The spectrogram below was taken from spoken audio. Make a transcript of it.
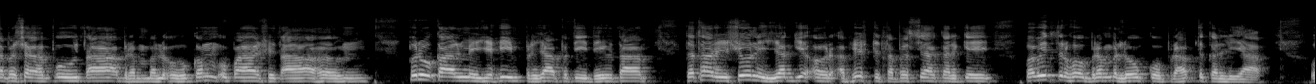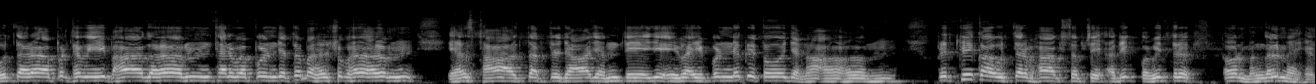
तपस पूता ब्रह्मलोकम उपासिता। पूर्व काल में यही प्रजापति देवता तथा ऋषियों ने यज्ञ और अभिष्ट तपस्या करके पवित्र हो ब्रह्मलोक को प्राप्त कर लिया। उत्तर पृथ्वी भाग सर्व पुण्य तप शुभ यस्था जायन्ते ये वही पुण्यकृतो जना। पृथ्वी का उत्तर भाग सबसे अधिक पवित्र और मंगलमय है।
